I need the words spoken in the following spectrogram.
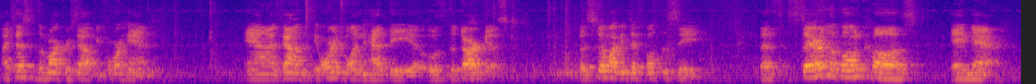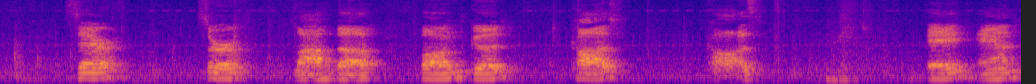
I tested the markers out beforehand, and I found that the orange one had the uh, was the darkest, but still might be difficult to see. That's Serre le bon cause et mer. Serre, serve, la, the, bon, good, cause, cause, a, and,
